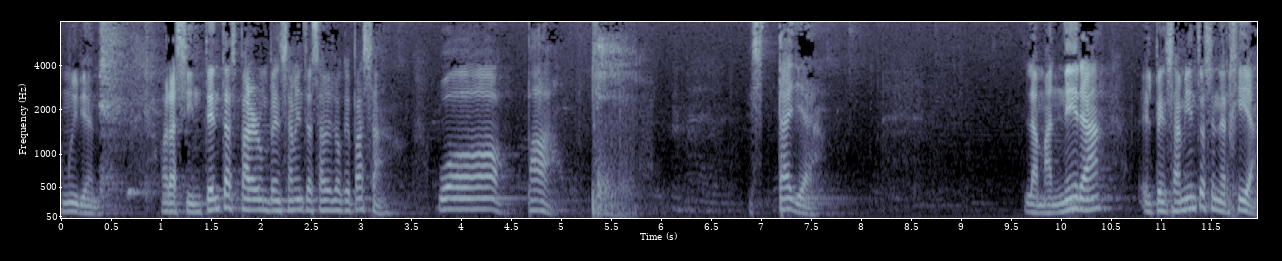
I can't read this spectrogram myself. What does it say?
muy bien. Ahora, si intentas parar un pensamiento, ¿sabes lo que pasa? ¡Wow! ¡Pa! Estalla. La manera, el pensamiento es energía.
